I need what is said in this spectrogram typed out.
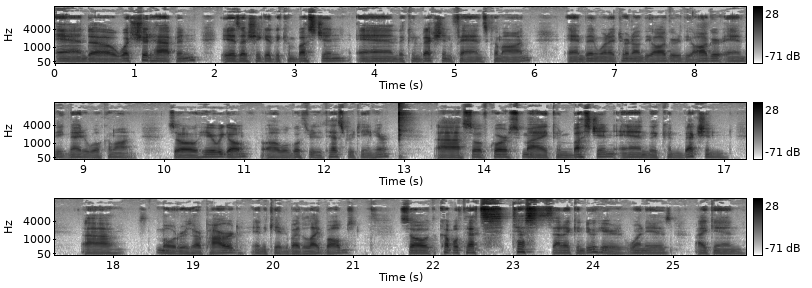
And uh, what should happen is I should get the combustion and the convection fans come on. And then when I turn on the auger, the auger and the igniter will come on. So here we go. Uh, we'll go through the test routine here. Uh, so of course my combustion and the convection uh, motors are powered, indicated by the light bulbs. So a couple tests tests that I can do here. One is I can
